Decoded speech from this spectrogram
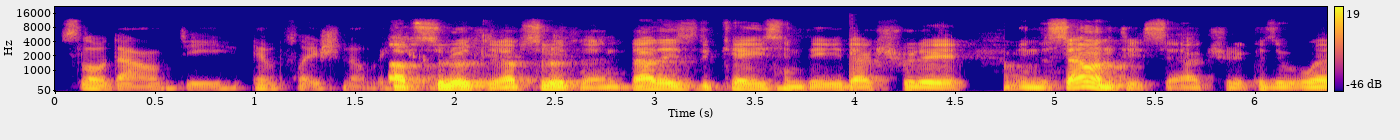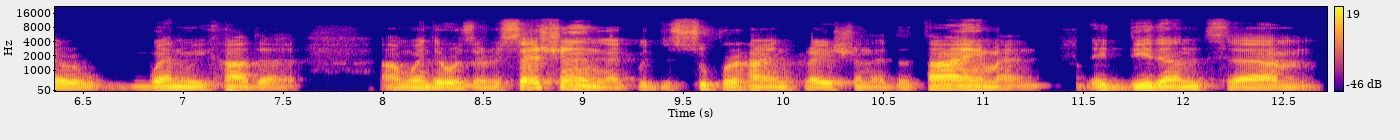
slow down the inflation over absolutely here. absolutely and that is the case indeed actually in the 70s actually because where when we had a uh, when there was a recession like with the super high inflation at the time and it didn't um,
